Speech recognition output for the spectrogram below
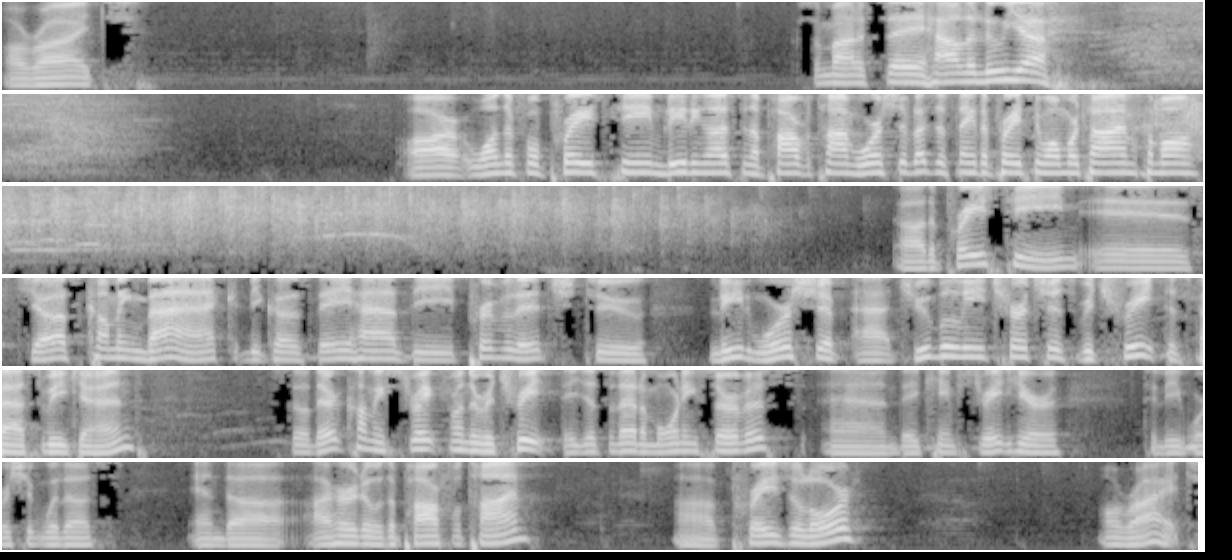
All right. Somebody say hallelujah. Our wonderful praise team leading us in a powerful time of worship. Let's just thank the praise team one more time. Come on. Uh, the praise team is just coming back because they had the privilege to lead worship at Jubilee Church's retreat this past weekend. So they're coming straight from the retreat. They just led a morning service and they came straight here to lead worship with us. And uh, I heard it was a powerful time. Uh, praise the Lord. All right.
